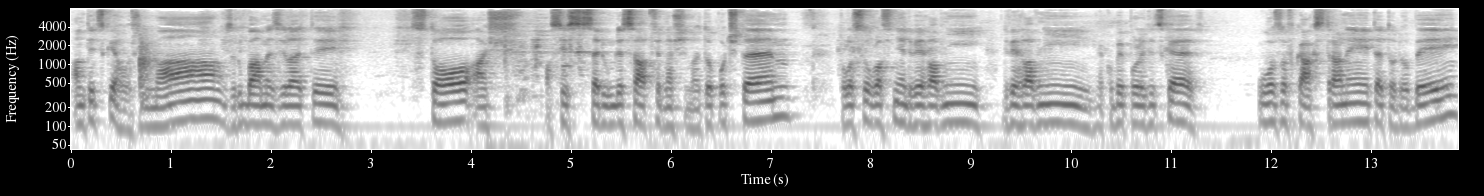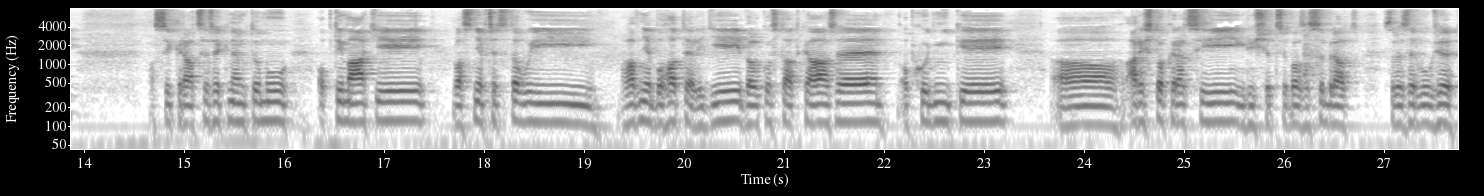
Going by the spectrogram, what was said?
antického Říma, zhruba mezi lety 100 až asi 70 před naším letopočtem. Tohle jsou vlastně dvě hlavní, dvě hlavní jakoby politické úvozovkách strany této doby. Asi krátce řekneme k tomu, optimáti vlastně představují hlavně bohaté lidi, velkostatkáře, obchodníky, aristokracii, když je třeba zase brát s rezervou, že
